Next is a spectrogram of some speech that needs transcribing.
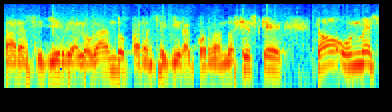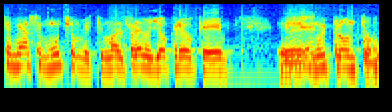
para seguir dialogando, para seguir acordando. Así es que, no, un mes se me hace mucho, mi estimado Alfredo, yo creo que eh, muy, pronto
